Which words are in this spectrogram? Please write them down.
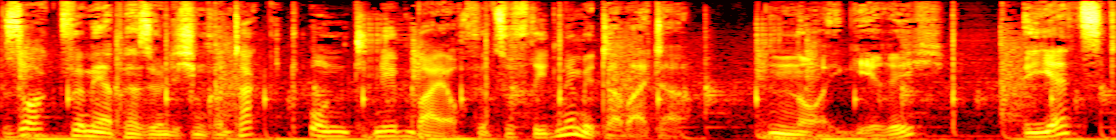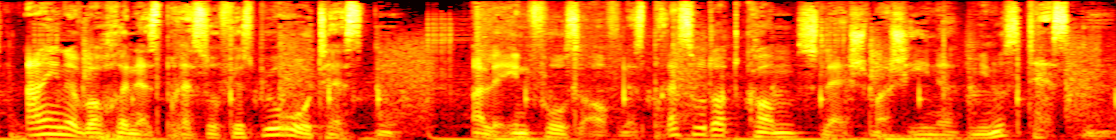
sorgt für mehr persönlichen Kontakt und nebenbei auch für zufriedene Mitarbeiter. Neugierig? Jetzt eine Woche Nespresso fürs Büro testen. Alle Infos auf nespresso.com slash Maschine-testen.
